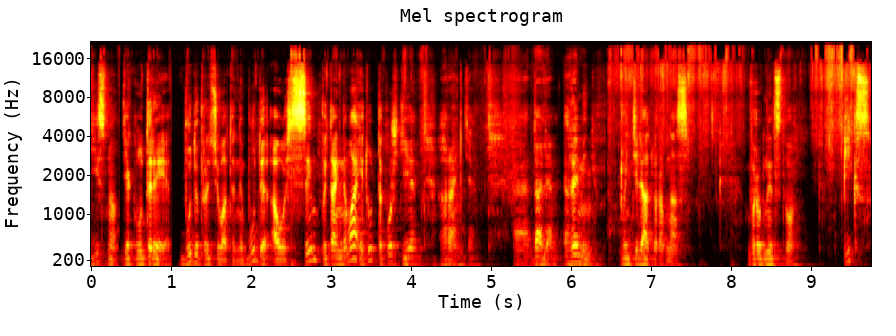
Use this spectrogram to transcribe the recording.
дійсно як лотерея. Буде працювати, не буде. А ось цим питань немає. І тут також є гарантія. Е, далі ремінь вентилятора в нас виробництво Pix.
